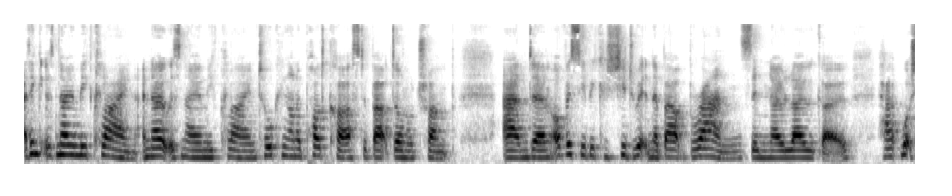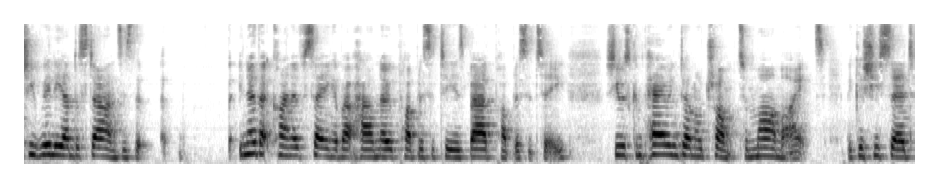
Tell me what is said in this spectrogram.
I think it was Naomi Klein. I know it was Naomi Klein talking on a podcast about Donald Trump. And um, obviously, because she'd written about brands in No Logo, how, what she really understands is that you know that kind of saying about how no publicity is bad publicity. She was comparing Donald Trump to Marmite because she said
